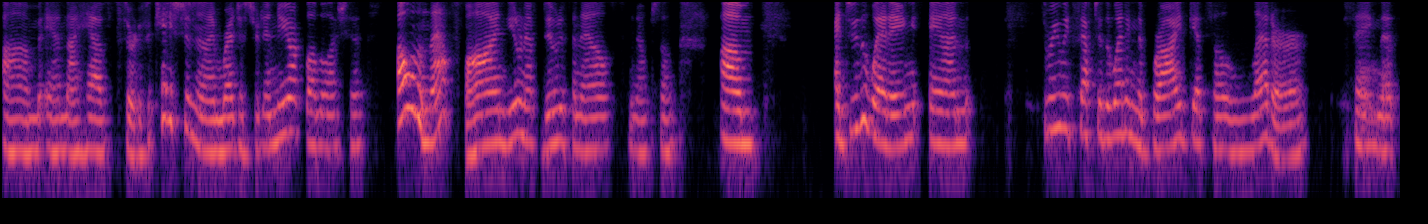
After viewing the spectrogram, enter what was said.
um, and I have certification and I'm registered in New York, blah, blah, blah. She said, oh, then that's fine. You don't have to do anything else, you know. So um, I do the wedding and three weeks after the wedding, the bride gets a letter saying that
